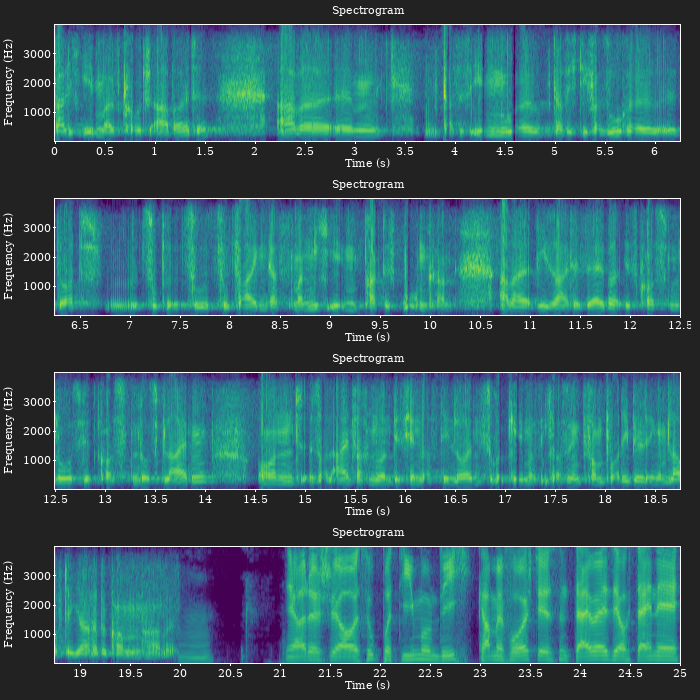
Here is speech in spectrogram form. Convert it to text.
weil ich eben als Coach arbeite, aber ähm, das ist eben nur, dass ich die versuche, dort zu, zu, zu zeigen, dass man mich eben praktisch buchen kann. Aber die Seite selber ist kostenlos, wird kostenlos bleiben und soll einfach nur ein bisschen was den Leuten zurückgeben, was ich aus dem, vom Bodybuilding im Laufe der Jahre bekommen habe. Mhm. Ja, das ist ja auch ein super Team und ich kann mir vorstellen, es sind teilweise auch deine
